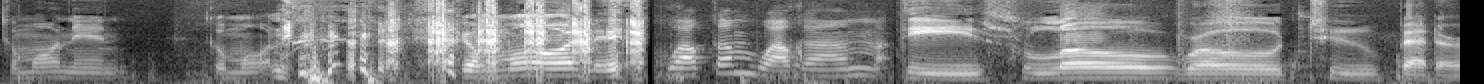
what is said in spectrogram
Come on in. Good morning. Good morning. Welcome, welcome. The slow road to better.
